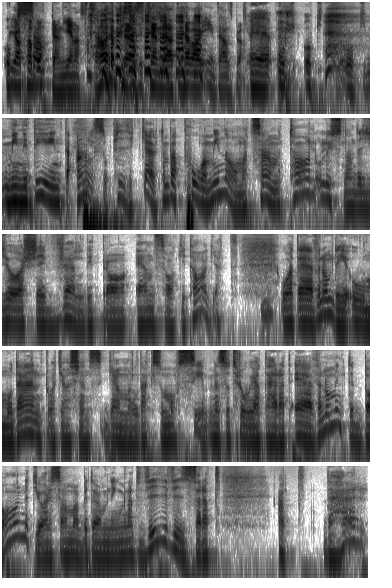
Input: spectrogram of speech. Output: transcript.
Och jag tar sam- bort den genast. Ja, ja, För jag kände att det här var inte alls bra. Eh, och, och, och min idé är inte alls att pika utan bara påminna om att samtal och lyssnande gör sig väldigt bra en sak i taget. Och att även om det är omodernt och att jag känns gammaldags och mossig men så tror jag att det här att även om inte barnet gör samma bedömning men att vi visar att, att det här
